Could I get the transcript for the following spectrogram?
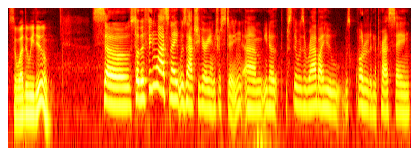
So what do we do? So, so the thing last night was actually very interesting. Um, you know, there was a rabbi who was quoted in the press saying,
